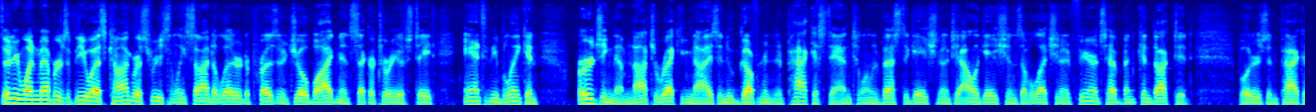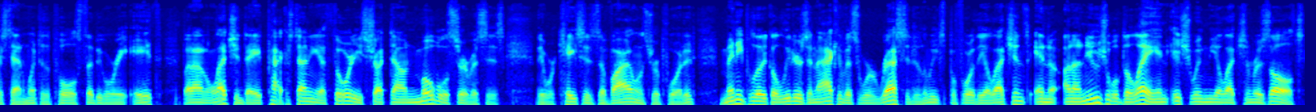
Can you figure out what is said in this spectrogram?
31 members of the U.S. Congress recently signed a letter to President Joe Biden and Secretary of State Antony Blinken urging them not to recognize a new government in Pakistan until an investigation into allegations of election interference have been conducted. Voters in Pakistan went to the polls February 8th, but on election day, Pakistani authorities shut down mobile services. There were cases of violence reported. Many political leaders and activists were arrested in the weeks before the elections, and an unusual delay in issuing the election results.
